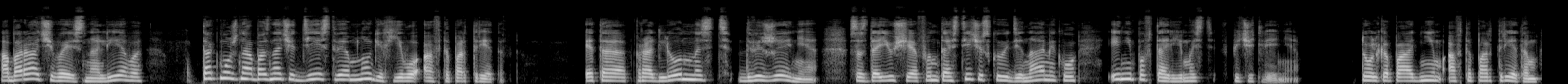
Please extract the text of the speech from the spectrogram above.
оборачиваясь налево, так можно обозначить действия многих его автопортретов. Это продленность движения, создающая фантастическую динамику и неповторимость впечатления. Только по одним автопортретам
